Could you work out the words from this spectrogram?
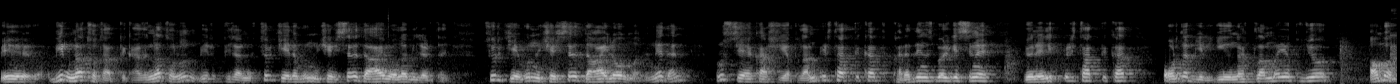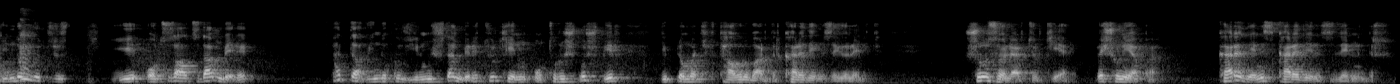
bir NATO tatbikatı. NATO'nun bir planı. Türkiye de bunun içerisine dahil olabilirdi. Türkiye bunun içerisine dahil olmadı. Neden? Rusya'ya karşı yapılan bir tatbikat, Karadeniz bölgesine yönelik bir tatbikat. Orada bir yığınaklanma yapılıyor. Ama 1936'dan beri hatta 1923'ten beri Türkiye'nin oturuşmuş bir diplomatik tavrı vardır Karadeniz'e yönelik. Şunu söyler Türkiye ve şunu yapar. Karadeniz Karadenizlilerindir.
